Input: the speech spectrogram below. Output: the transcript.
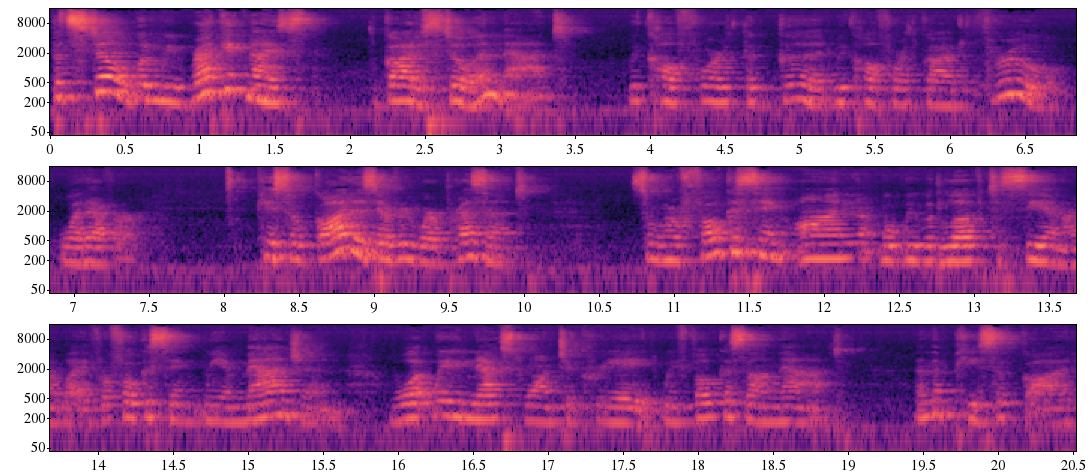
But still, when we recognize God is still in that, we call forth the good, we call forth God through whatever. Okay, so God is everywhere present. So when we're focusing on what we would love to see in our life, we're focusing, we imagine what we next want to create. We focus on that. And the peace of God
